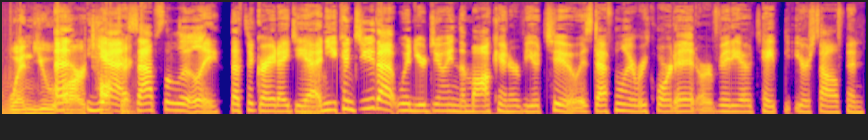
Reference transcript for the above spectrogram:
when you Uh, are talking. Yes, absolutely. That's a great idea. And you can do that when you're doing the mock interview too, is definitely record it or videotape yourself. And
